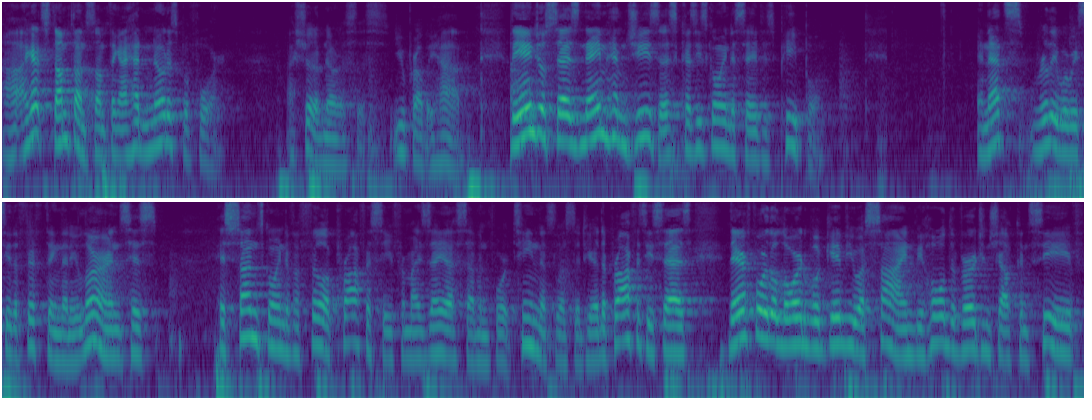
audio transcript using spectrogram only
uh, I got stumped on something I hadn't noticed before. I should have noticed this. You probably have. The angel says, Name him Jesus because he's going to save his people. And that's really where we see the fifth thing that he learns. His his son's going to fulfill a prophecy from Isaiah 7:14 that's listed here. The prophecy says, "Therefore the Lord will give you a sign: behold the virgin shall conceive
